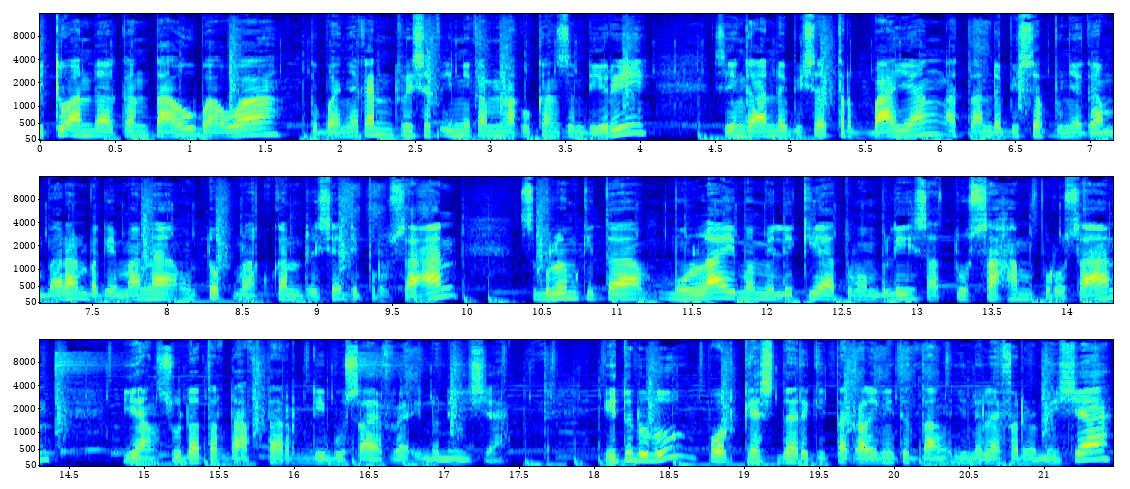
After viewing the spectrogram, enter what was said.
itu Anda akan tahu bahwa kebanyakan riset ini kami lakukan sendiri sehingga Anda bisa terbayang atau Anda bisa punya gambaran bagaimana untuk melakukan riset di perusahaan sebelum kita mulai memiliki atau membeli satu saham perusahaan yang sudah terdaftar di Bursa Efek Indonesia. Itu dulu podcast dari kita kali ini tentang Unilever Indonesia.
